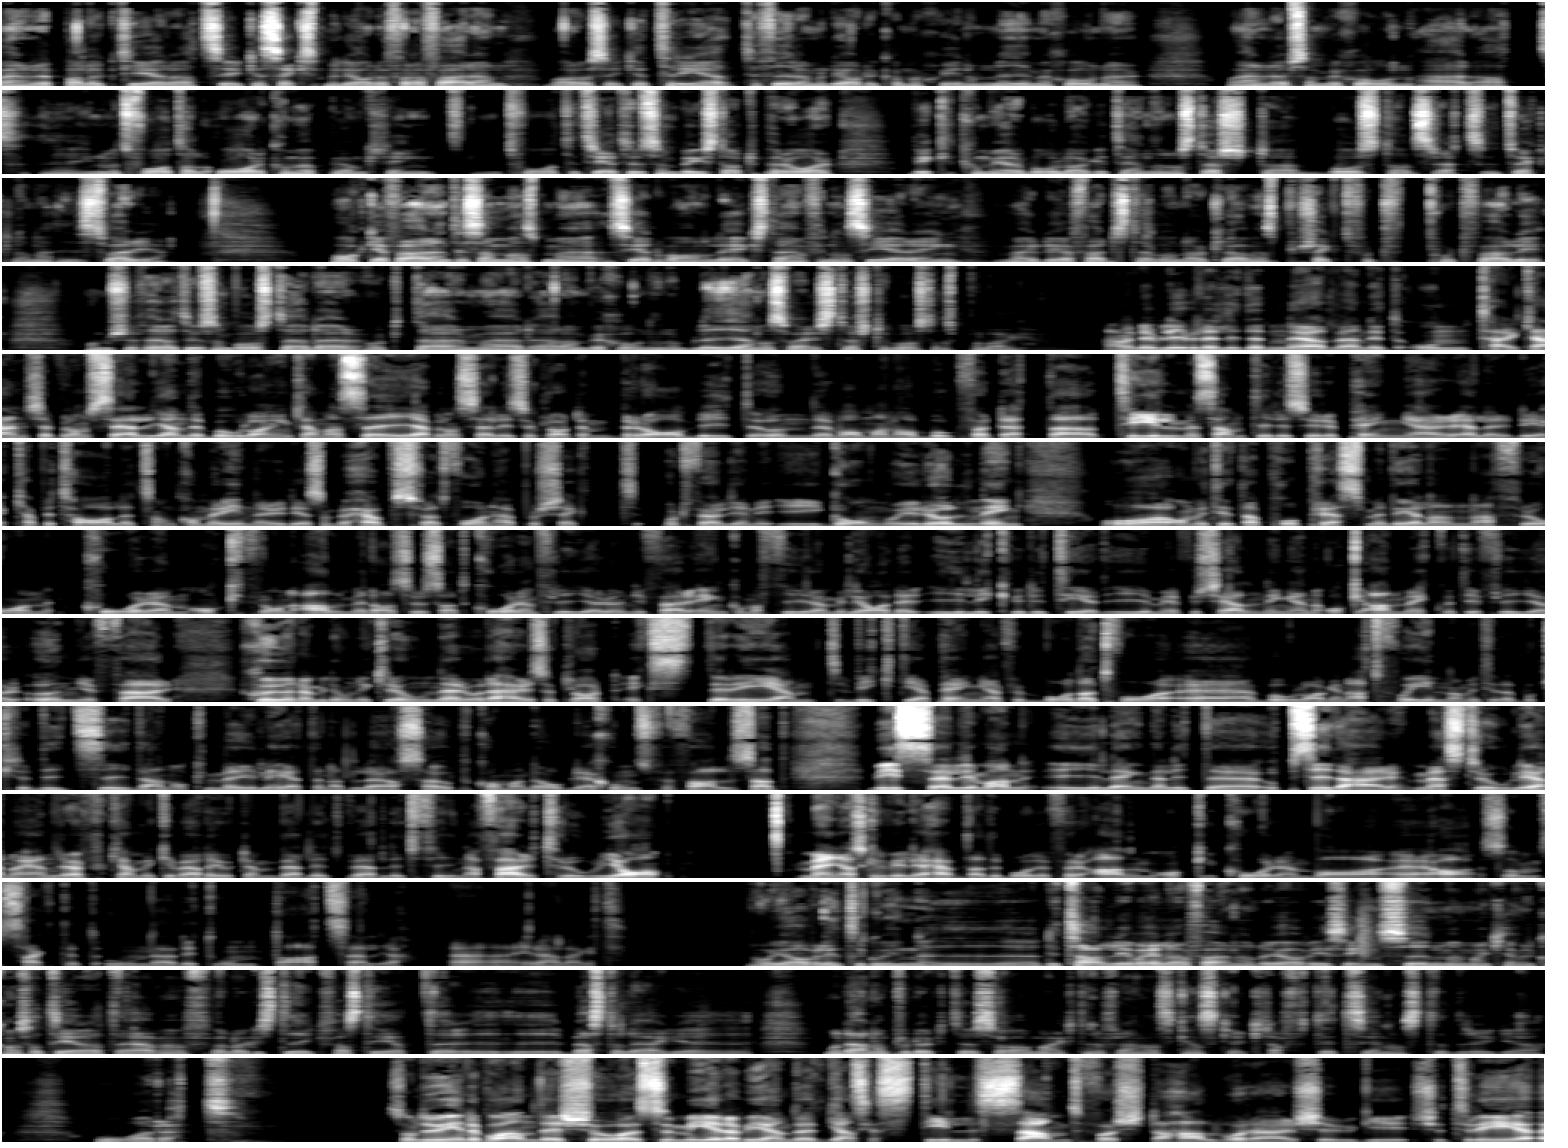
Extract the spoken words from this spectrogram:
Och NREP har cirka 6 miljarder för affären, varav cirka 3-4 miljarder kommer ske genom nyemissioner. Och NREPs ambition är att eh, inom ett fåtal år komma upp i omkring 2-3 000 byggstarter per år, vilket kommer göra bolaget till en av de största bostadsrättsutvecklarna i Sverige. Och affären tillsammans med sedvanlig extern finansiering möjliggör färdigställande av Klövens projektportfölj om 24 000 bostäder och därmed är ambitionen att bli en av Sveriges största bostadsbolag. Ja, men det blir väl ett lite nödvändigt ont här kanske för de säljande bolagen kan man säga, för de säljer såklart en bra bit under vad man har bokfört detta till, men samtidigt så är det pengar eller det kapitalet som kommer in är det det som behövs för att få den här projektportföljen igång och i rullning. Och om vi tittar på pressmeddelandena från Korem och från Almedal så är det så att Korem frigör ungefär 1,4 miljarder i likviditet i och med försäljningen och Alma Equity frigör ungefär 700 miljoner kronor och det här är såklart extremt viktigt viktiga pengar för båda två eh, bolagen att få in om vi tittar på kreditsidan och möjligheten att lösa uppkommande obligationsförfall. Så att visst säljer man i längden lite uppsida här, mest troligen, och NRF kan mycket väl ha gjort en väldigt, väldigt fin affär, tror jag. Men jag skulle vilja hävda att det både för Alm och kåren var, eh, ja, som sagt, ett onödigt ont att sälja eh, i det här läget. Och jag vill inte gå in i eh, detaljer vad gäller affärerna då jag har viss insyn, men man kan väl konstatera att även för logistikfastigheter i, i bästa läge i moderna produkter så har marknaden förändrats ganska kraftigt senaste dryga året. Som du är inne på Anders så summerar vi ändå ett ganska stillsamt första halvår här 2023.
